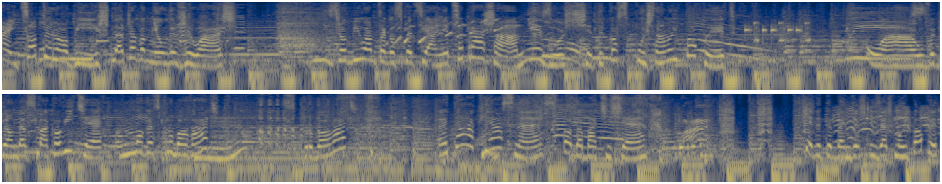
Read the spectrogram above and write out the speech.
Aj, co ty robisz? Dlaczego mnie uderzyłaś? Nie zrobiłam tego specjalnie, przepraszam. Nie złość się, tylko spójrz na mój popyt. Wow, wygląda smakowicie. Mogę spróbować? Spróbować? E, tak, jasne. Spodoba ci się. Kiedy ty będziesz lizać mój popyt,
